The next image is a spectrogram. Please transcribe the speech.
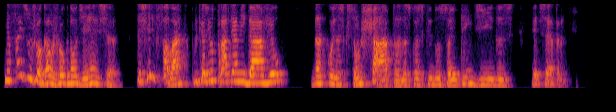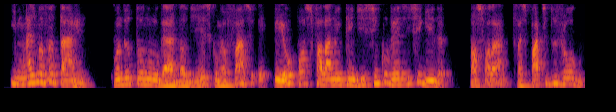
não faz um jogar o jogo da audiência. Deixa ele falar, porque ali o trato é amigável das coisas que são chatas, das coisas que não são entendidas, etc. E mais uma vantagem, quando eu estou no lugar da audiência, como eu faço, eu posso falar não entendi cinco vezes em seguida. Posso falar, faz parte do jogo.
